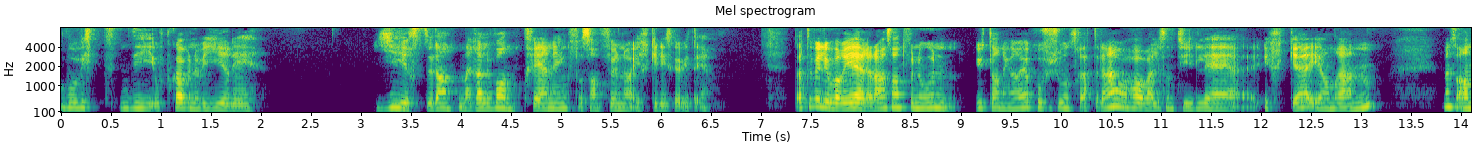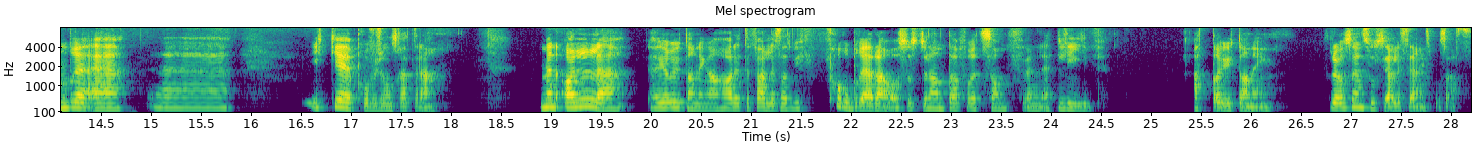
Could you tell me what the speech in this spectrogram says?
hvorvidt de oppgavene vi gir de, gir studentene relevant trening for samfunnet og yrket de skal ut i. Dette vil jo variere, da, sant? for noen utdanninger er profesjonsrettede og har veldig sånn tydelig yrke i andre enden, mens andre er eh, ikke profesjonsrettede. Men alle høyere utdanninger har det til felles at vi forbereder også studenter for et samfunn, et liv, etter utdanning. Så det er også en sosialiseringsprosess.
